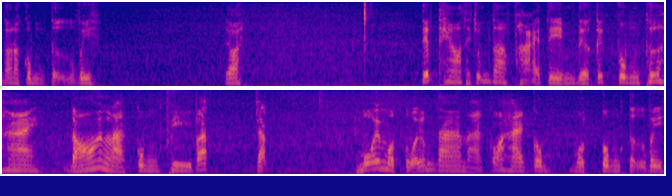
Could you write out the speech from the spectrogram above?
Đó là cung tử vi. Rồi tiếp theo thì chúng ta phải tìm được cái cung thứ hai, đó là cung phi bát chặt mỗi một tuổi chúng ta là có hai cung, một cung tử vi.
